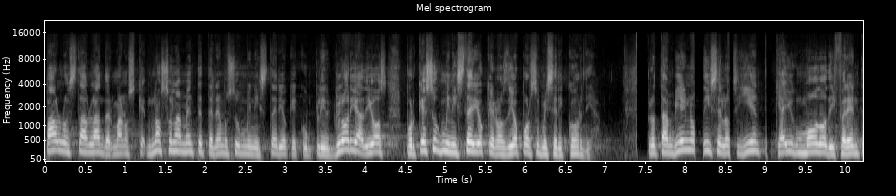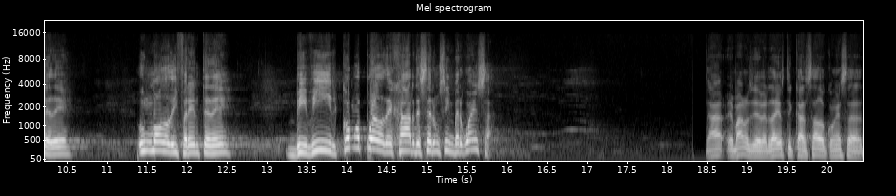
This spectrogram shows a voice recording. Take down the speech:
Pablo está hablando, hermanos, que no solamente tenemos un ministerio que cumplir, gloria a Dios, porque es un ministerio que nos dio por su misericordia. Pero también nos dice lo siguiente, que hay un modo diferente de, un modo diferente de vivir. ¿Cómo puedo dejar de ser un sinvergüenza? Ah, hermanos, de verdad yo estoy cansado con esa...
